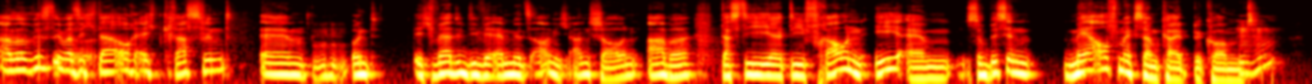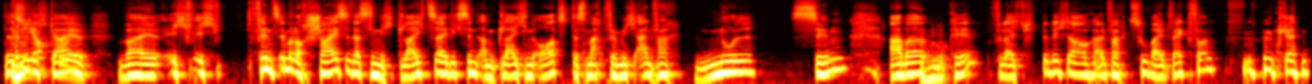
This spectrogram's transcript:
Aber wisst ihr, was ich da auch echt krass finde? Ähm, mhm. Und ich werde die WM jetzt auch nicht anschauen, aber dass die, die Frauen-EM so ein bisschen mehr Aufmerksamkeit bekommt. Mhm. Das finde ich auch geil, cool. weil ich, ich finde es immer noch scheiße, dass sie nicht gleichzeitig sind am gleichen Ort. Das macht für mich einfach null Sinn. Aber mhm. okay, vielleicht bin ich da auch einfach zu weit weg von. Keine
